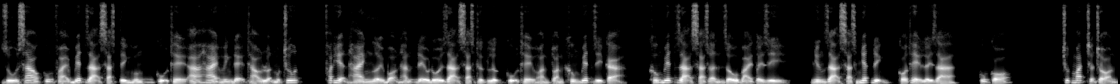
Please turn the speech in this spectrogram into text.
dù sao cũng phải biết dạ sạt tình huống cụ thể a hai huynh đệ thảo luận một chút, phát hiện hai người bọn hắn đều đối dạ sạt thực lực cụ thể hoàn toàn không biết gì cả, không biết dạ sạt ẩn giấu bài tời gì, nhưng dạ sạt nhất định có thể lấy ra, cũng có. Chút mắt trợn tròn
